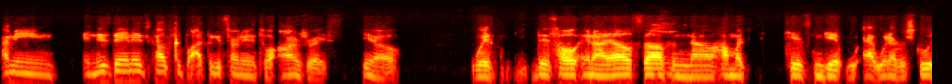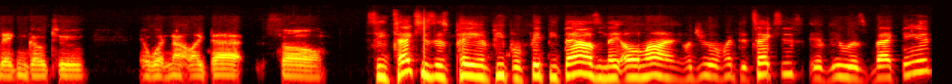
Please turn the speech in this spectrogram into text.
I mean, in this day and age of college football, I think it's turning into an arms race. You know, with this whole NIL stuff mm-hmm. and now how much kids can get at whatever school they can go to and whatnot like that. So see, Texas is paying people fifty thousand they owe line. Would you have went to Texas if it was back then?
